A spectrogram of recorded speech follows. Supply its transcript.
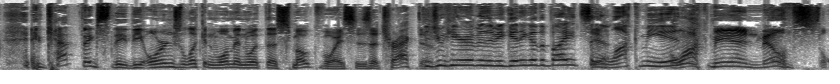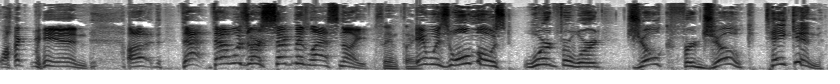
and Cap thinks the, the orange looking woman with the smoke voice is attractive. Did you hear him in the beginning of the bite say, Yeah. lock me in? Lock me in, MILFs. Lock me in. Uh, that that was our segment last night. Same thing. It was almost word for word, joke for joke, taken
